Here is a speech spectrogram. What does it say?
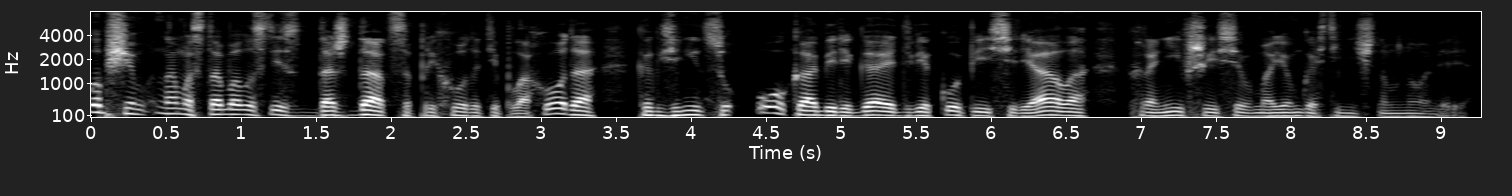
В общем, нам оставалось лишь дождаться прихода теплохода, как зеницу ока оберегая две копии сериала, хранившиеся в моем гостиничном номере.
